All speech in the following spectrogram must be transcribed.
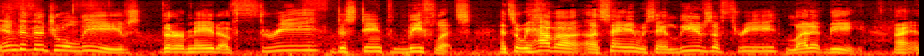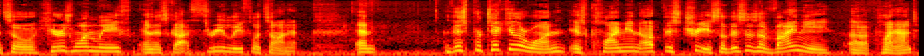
individual leaves that are made of three distinct leaflets. And so we have a, a, saying, we say leaves of three, let it be. All right, and so here's one leaf and it's got three leaflets on it. And this particular one is climbing up this tree. So this is a viney uh, plant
